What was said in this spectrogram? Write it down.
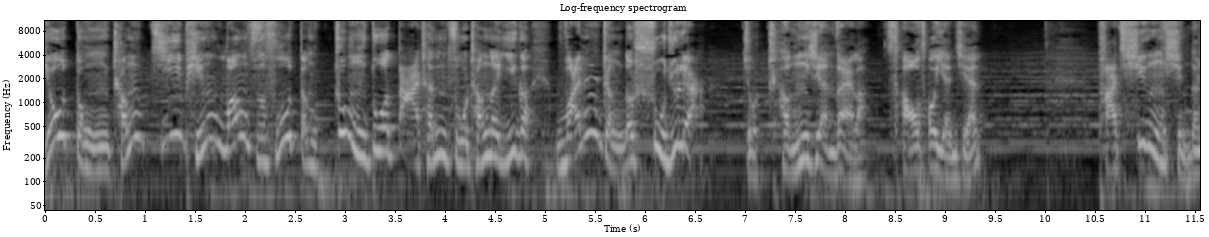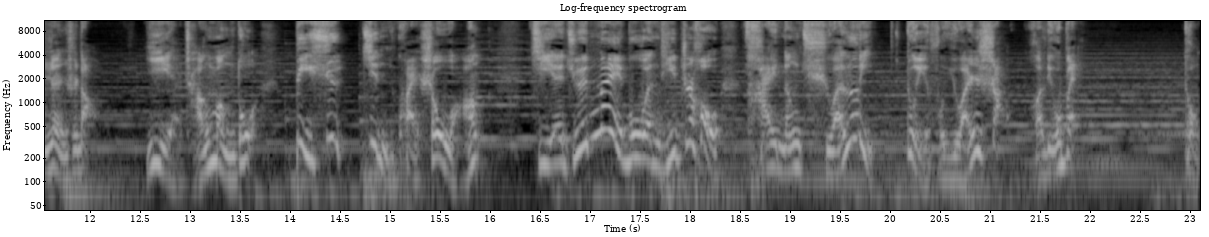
由董承、吉平、王子服等众多大臣组成的一个完整的数据链，就呈现在了曹操眼前。他清醒地认识到，夜长梦多，必须尽快收网，解决内部问题之后，才能全力对付袁绍和刘备。董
